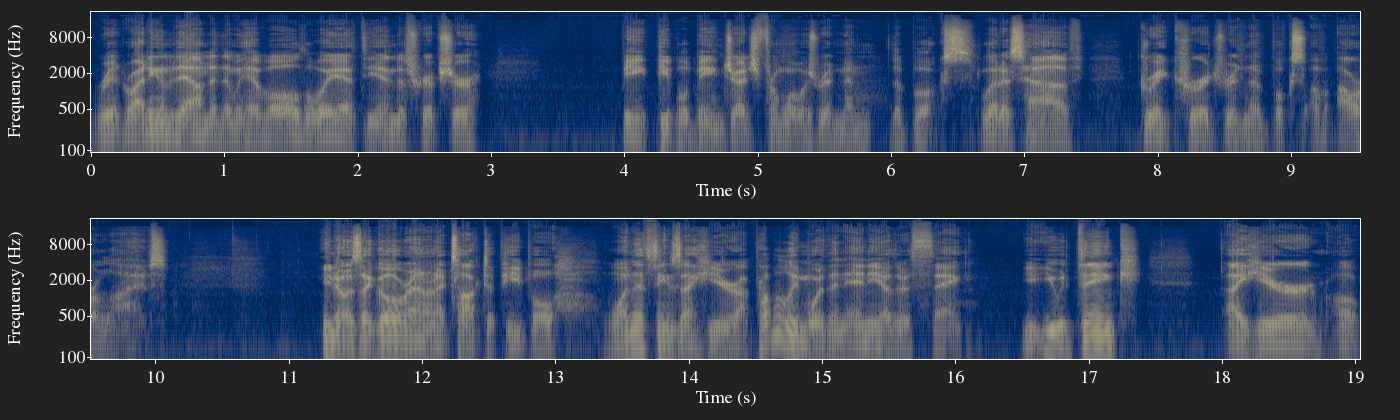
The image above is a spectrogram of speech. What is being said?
writing them down, and then we have all the way at the end of Scripture, being people being judged from what was written in the books. Let us have great courage written in the books of our lives. You know, as I go around and I talk to people, one of the things I hear, uh, probably more than any other thing, you, you would think I hear, oh,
